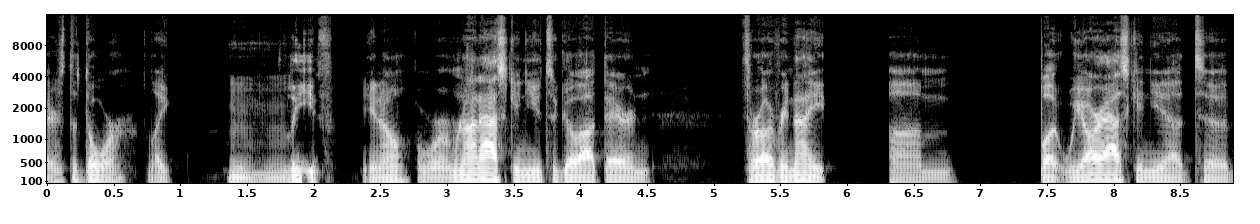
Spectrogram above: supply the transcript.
there's the door. Like Mm-hmm. leave. You know, we're, we're not asking you to go out there and throw every night, um, but we are asking you to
